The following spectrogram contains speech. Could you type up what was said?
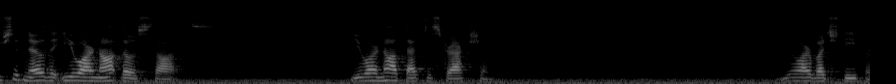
you should know that you are not those thoughts. You are not that distraction. You are much deeper.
